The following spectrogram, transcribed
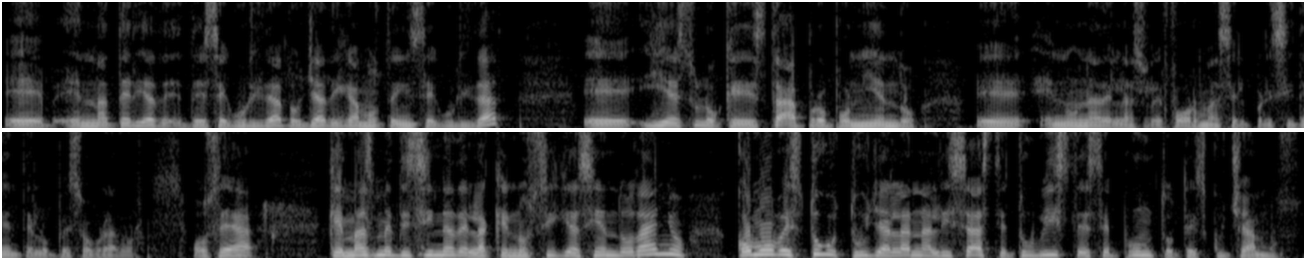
eh, en materia de, seguridad o ya digamos de inseguridad, eh, y es lo que está proponiendo en una de las reformas el presidente López Obrador. O sea, que más medicina de la que nos sigue haciendo daño. ¿Cómo ves tú? Tú ya la analizaste, tú viste ese punto, te escuchamos.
